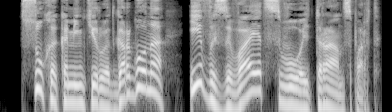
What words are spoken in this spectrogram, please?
— сухо комментирует Гаргона и вызывает свой транспорт.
